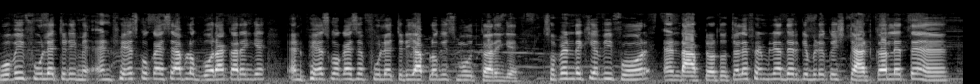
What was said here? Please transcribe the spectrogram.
वो भी फुल एच में। एंड फेस को कैसे आप लोग गोरा करेंगे एंड फेस को कैसे फुल एच आप लोग स्मूथ करेंगे। सो फ्रेंड देखिए बिफोर एंड आफ्टर तो चले फ्रेंड बिना देर के वीडियो को स्टार्ट कर लेते हैं।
